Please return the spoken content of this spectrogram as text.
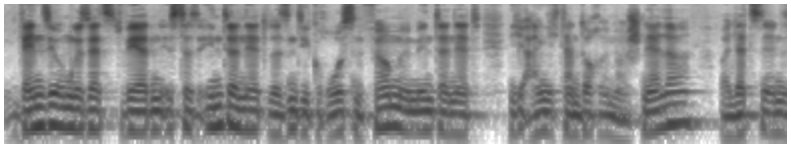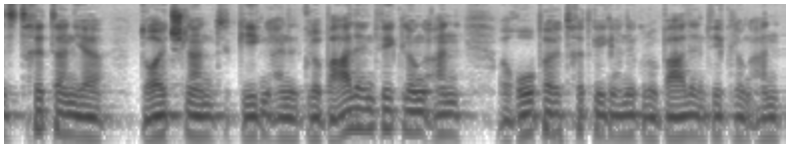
wenn sie umgesetzt werden, ist das Internet oder sind die großen Firmen im Internet nicht eigentlich dann doch immer schneller, weil letzten Endes tritt dann ja Deutschland gegen eine globale Entwicklung an, Europa tritt gegen eine globale Entwicklung an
